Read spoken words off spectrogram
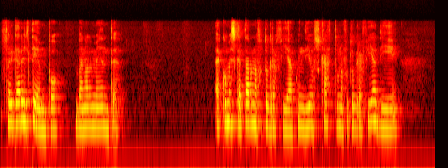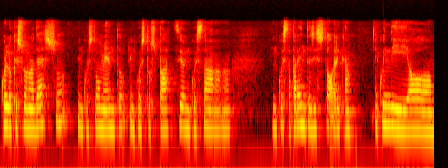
fregare il tempo, banalmente. È come scattare una fotografia, quindi io scatto una fotografia di quello che sono adesso, in questo momento, in questo spazio, in questa, in questa parentesi storica. E quindi ho,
